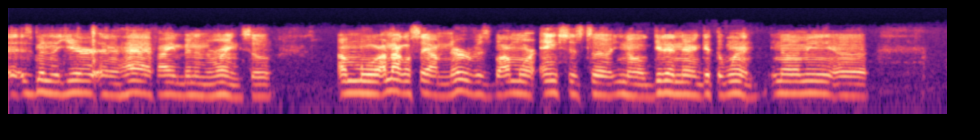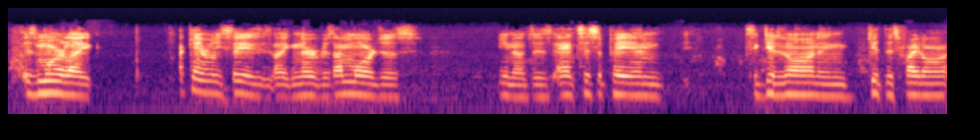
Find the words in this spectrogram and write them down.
it's been a year and a half. I ain't been in the ring, so I'm more. I'm not gonna say I'm nervous, but I'm more anxious to you know get in there and get the win. You know what I mean? Uh, it's more like I can't really say it's like nervous. I'm more just you know just anticipating to get it on and get this fight on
